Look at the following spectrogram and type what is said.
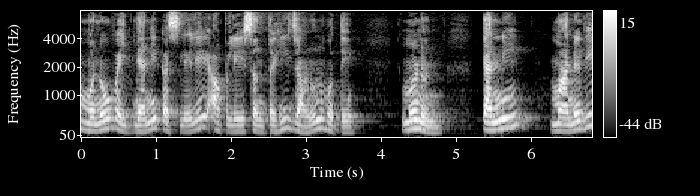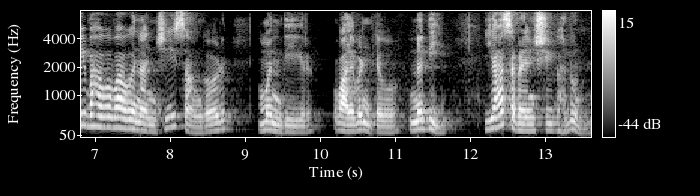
मनोवैज्ञानिक असलेले आपले संतही जाणून होते. म्हणून त्यांनी मानवी भावभावनांची सांगड मंदिर वाळवंट नदी या सगळ्यांशी घालून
